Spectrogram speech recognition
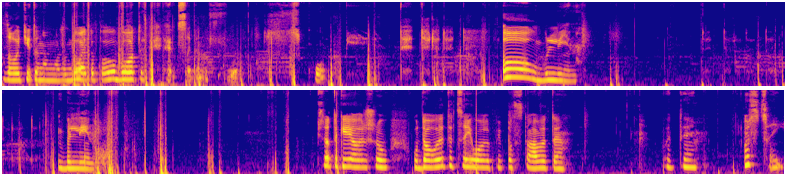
залетіти не можемо. Давайте пробувати. Hexagon Force. Копі. Оу, блін. Блін. Все-таки я вирішив удалити цей орб і поставити. Ось цей.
